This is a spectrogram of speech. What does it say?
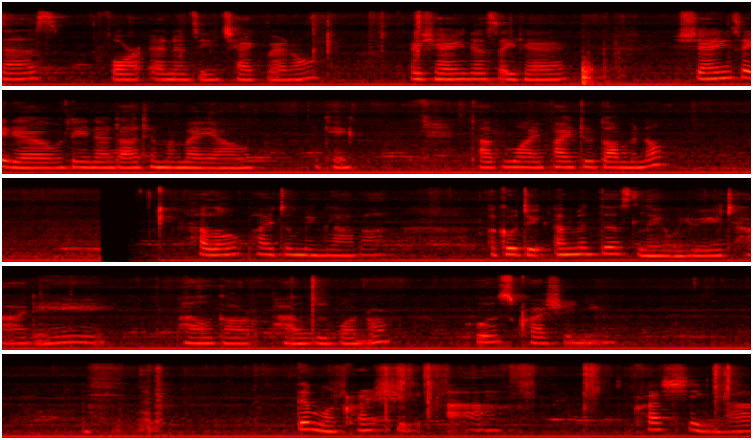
just for energy check ပဲเนาะအရှိန်တဲ့စိတ်ထဲရှိန်စိတ်ထဲကိုလှေနံတားထင်မမှတ်ရအောင် okay ဒါပြီးဝိုင်းဖိုက်တူတော့မယ်เนาะ hello ဖိုက်တူမင်္ဂလာပါအခုဒီ amethyst လေးကိုရွေးထားတယ် pile က pile တူပေါ့เนาะ who's crushing you တဲ့မ crushing อ่ะ crushing อ่ะ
